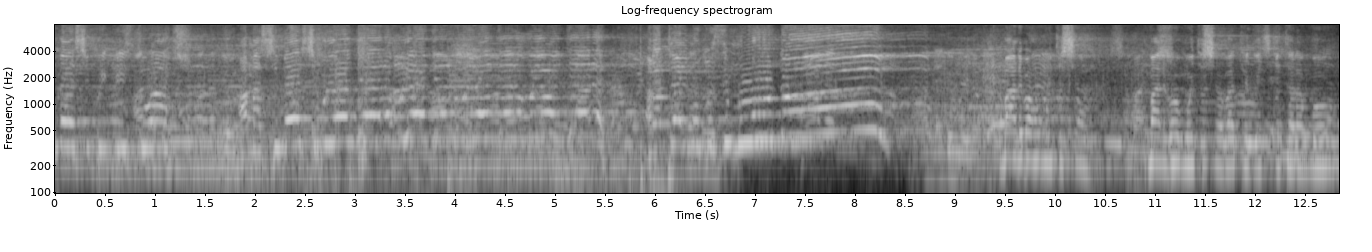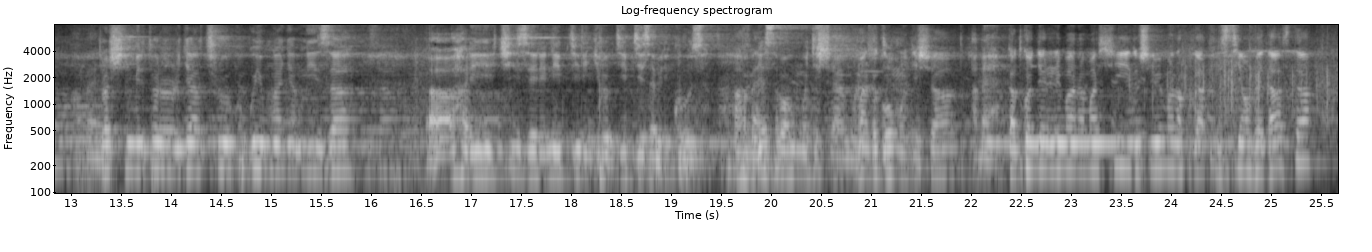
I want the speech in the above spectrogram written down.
Amashyi menshi kuri kristo wacu amashyi menshi muyongere muyongere muyongere muyongere ababyeyi muvuze impundu Imana ibaha umugisha Imana ibaha umugisha bateguye iki gitaramo turashimira itorero ryacu kubw'uyu mwanya mwiza hari icyizere n'ibyiringiro by'ibyiza biri kuza yesu abaha umugisha imana iguhe umugisha katwongerera imana amashyi dushima imana ku bwa christian vedasta.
